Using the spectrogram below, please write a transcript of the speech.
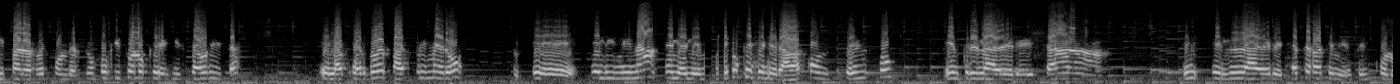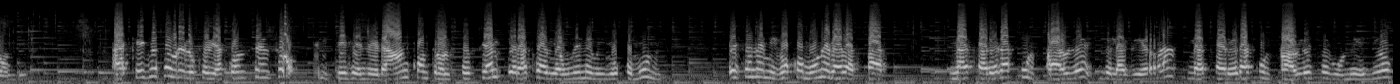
y para responderte un poquito a lo que dijiste ahorita, el acuerdo de paz primero eh, elimina el elemento que generaba consenso entre la derecha en, la derecha terrateniente en Colombia. Aquello sobre lo que había consenso y que generaban control social era que había un enemigo común. Ese enemigo común era la FARC. La FARC era culpable de la guerra, la FARC era culpable, según ellos,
